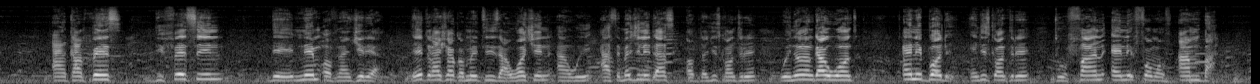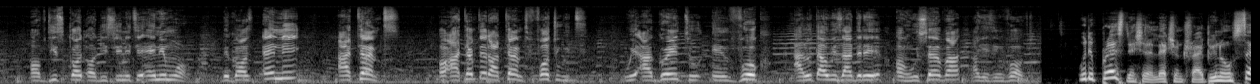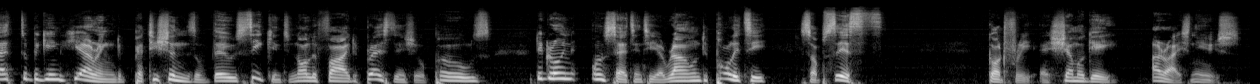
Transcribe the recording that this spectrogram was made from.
and campaigns defacing the name of Nigeria. The international communities are watching and we as emerging leaders of this country, we no longer want anybody in this country to fan any form of amber of discord or disunity anymore because any attempt or attempted attempt forthwith we are going to invoke aluta wizardry on whosoever is involved. With the Presidential Election Tribunal set to begin hearing the petitions of those seeking to nullify the presidential polls, the growing uncertainty around the polity subsists. Godfrey Eshemoge, Arise News.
